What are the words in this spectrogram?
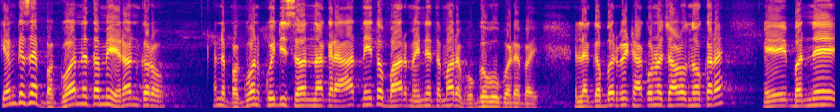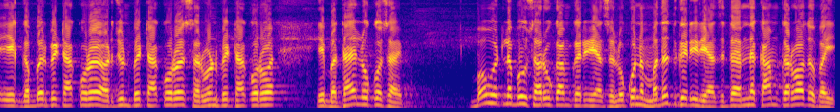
કેમ કે સાહેબ, ભગવાનને તમે હેરાન કરો. અને ભગવાન કોઈ દી સહન ના કરે. આ જ નહીં તો બાર મહિને તમારે ભોગવવું પડે ભાઈ. એટલે ગબ્બરભાઈ ઠાકોરનો ચાળો ન કરાય. એ બંને, એ ગબ્બરભાઈ ઠાકોર હોય, અર્જુનભાઈ ઠાકોર હોય, સરવણભાઈ ઠાકોર હોય, એ બધાય લોકો સાહેબ બહુ એટલે બહુ સારું કામ કરી રહ્યા છે. લોકોને મદદ કરી રહ્યા છે. તો એમને કામ કરવા દો ભાઈ.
